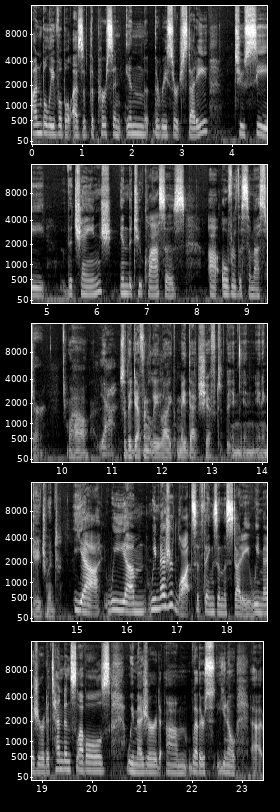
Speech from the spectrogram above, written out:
unbelievable as of the person in the research study to see the change in the two classes uh, over the semester. Wow. Yeah. So they definitely like made that shift in, in, in engagement yeah, we um, we measured lots of things in the study. We measured attendance levels. We measured um, whether you know uh,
